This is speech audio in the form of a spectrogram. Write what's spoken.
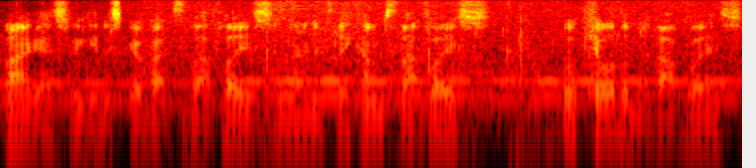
Well, I guess we could just go back to that place, and then if they come to that place, we'll kill them at that place.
